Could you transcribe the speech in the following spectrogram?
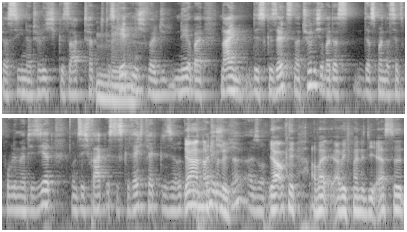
Dass sie natürlich gesagt hat, das Nee. geht nicht, weil die, nee, aber nein, das Gesetz natürlich, aber dass, dass man das jetzt problematisiert und sich fragt, ist es gerechtfertigt, dieser Rücktritt Ja, natürlich. Nicht, ne? Also, Ja, okay, aber, aber ich meine, die erste,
